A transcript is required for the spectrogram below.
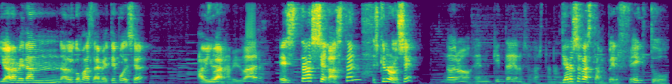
Y ahora me dan algo más. ¿La MT puede ser? Avivar. Avivar. ¿Estas se gastan? Es que no lo sé. No, no, en quinta ya no se gasta nada. Ya no se gastan. Perfecto.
